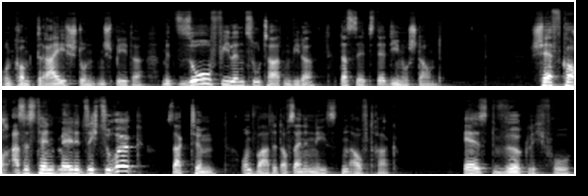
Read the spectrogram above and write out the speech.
und kommt drei Stunden später mit so vielen Zutaten wieder, dass selbst der Dino staunt. Chefkochassistent meldet sich zurück, sagt Tim und wartet auf seinen nächsten Auftrag. Er ist wirklich froh,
